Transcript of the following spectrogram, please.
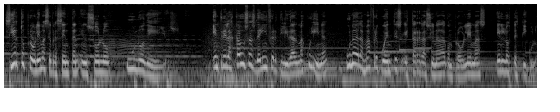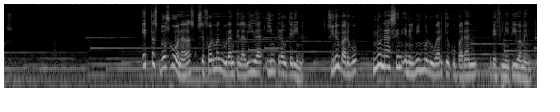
ciertos problemas se presentan en solo uno de ellos. Entre las causas de infertilidad masculina, una de las más frecuentes está relacionada con problemas en los testículos. Estas dos gónadas se forman durante la vida intrauterina. Sin embargo, no nacen en el mismo lugar que ocuparán definitivamente.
